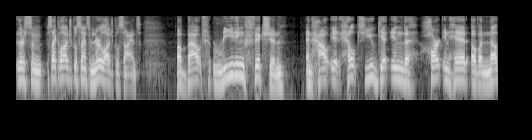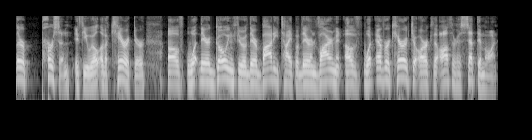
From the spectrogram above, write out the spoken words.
there's some psychological science, some neurological science about reading fiction and how it helps you get in the heart and head of another person, if you will, of a character, of what they're going through, of their body type, of their environment, of whatever character arc the author has set them on.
